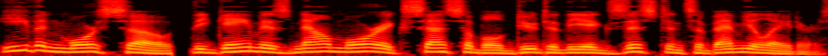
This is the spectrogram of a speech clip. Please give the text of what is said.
Even more so, the game is now more accessible due to the existence of emulators.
